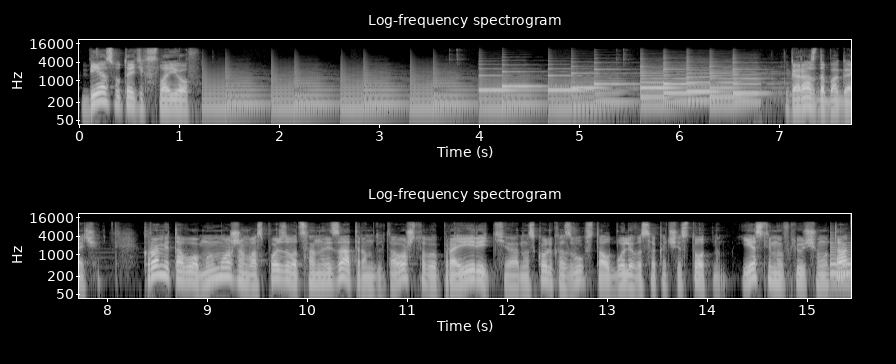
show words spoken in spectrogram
Без вот этих слоев. гораздо богаче. Кроме того, мы можем воспользоваться анализатором для того, чтобы проверить, э, насколько звук стал более высокочастотным. Если мы включим вот так,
